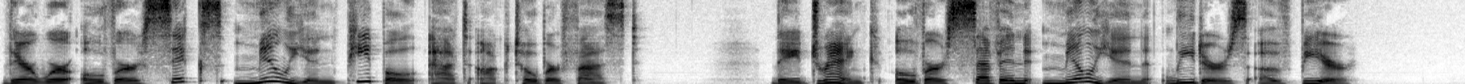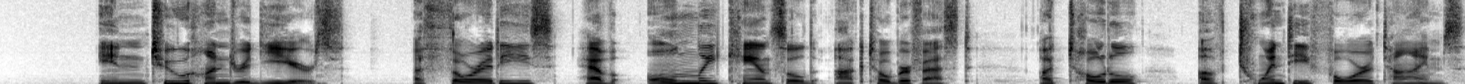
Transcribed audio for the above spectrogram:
there were over 6 million people at Oktoberfest. They drank over 7 million liters of beer. In 200 years, authorities have only canceled Oktoberfest a total of 24 times.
